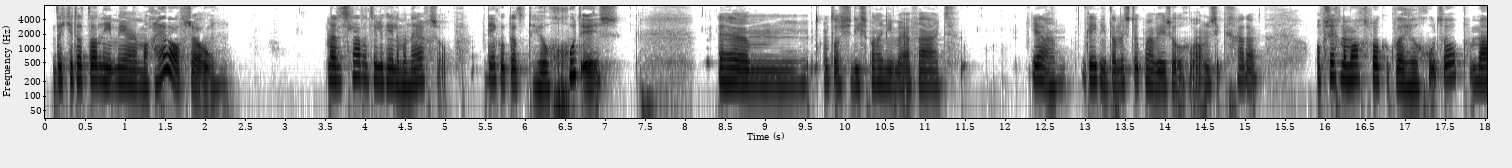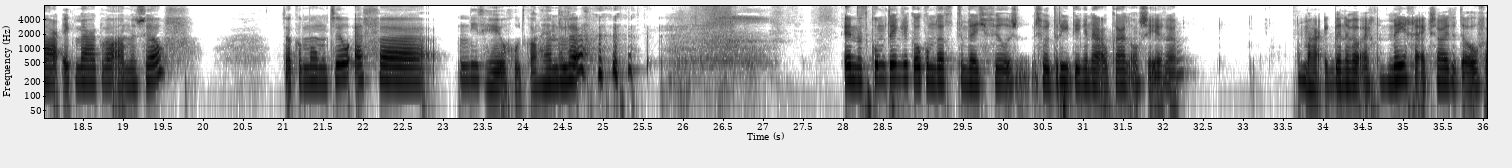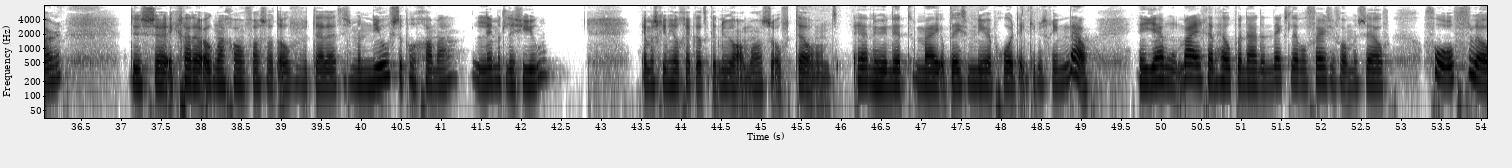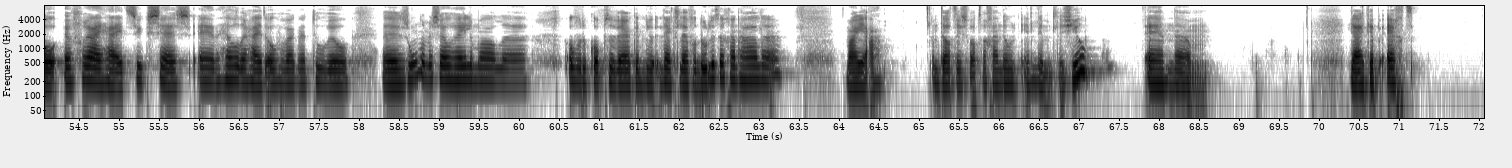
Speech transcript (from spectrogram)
dat je dat dan niet meer mag hebben of zo. Maar dat slaat natuurlijk helemaal nergens op. Ik denk ook dat het heel goed is. Um, want als je die spanning niet meer ervaart. Ja, ik weet niet, dan is het ook maar weer zo gewoon. Dus ik ga daar op zich normaal gesproken ook wel heel goed op. Maar ik merk wel aan mezelf dat ik het momenteel even niet heel goed kan handelen. en dat komt denk ik ook omdat het een beetje veel is. Zo drie dingen naar elkaar lanceren. Maar ik ben er wel echt mega excited over. Dus uh, ik ga er ook maar gewoon vast wat over vertellen. Het is mijn nieuwste programma, Limitless You. En misschien heel gek dat ik het nu allemaal zo vertel. Want hè, nu je net mij op deze manier hebt gehoord, denk je misschien... Nou, en jij moet mij gaan helpen naar de next level versie van mezelf. Vol flow en vrijheid, succes en helderheid over waar ik naartoe wil. Uh, zonder mezelf helemaal uh, over de kop te werken, next level doelen te gaan halen. Maar ja, dat is wat we gaan doen in Limitless You. En um, ja, ik heb echt,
